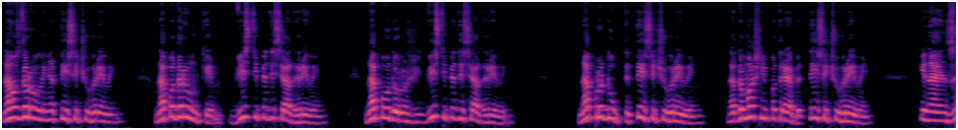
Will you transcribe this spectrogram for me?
на оздоровлення 1000 гривень, на подарунки 250 гривень, на подорожі 250 гривень, на продукти 1000 гривень, на домашні потреби 1000 гривень і на НЗ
